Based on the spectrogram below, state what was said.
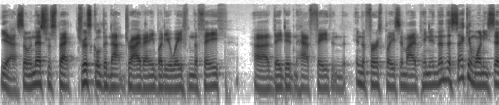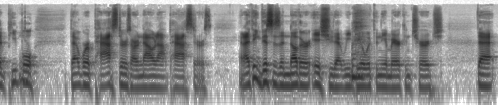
Yeah. So in this respect, Driscoll did not drive anybody away from the faith. Uh, they didn't have faith in the in the first place, in my opinion. Then the second one, he said people that were pastors are now not pastors, and I think this is another issue that we deal with in the American church. That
